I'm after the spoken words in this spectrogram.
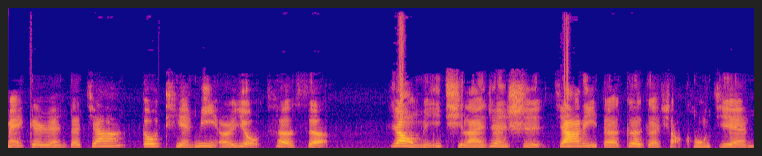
每个人的家都甜蜜而有特色。让我们一起来认识家里的各个小空间。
